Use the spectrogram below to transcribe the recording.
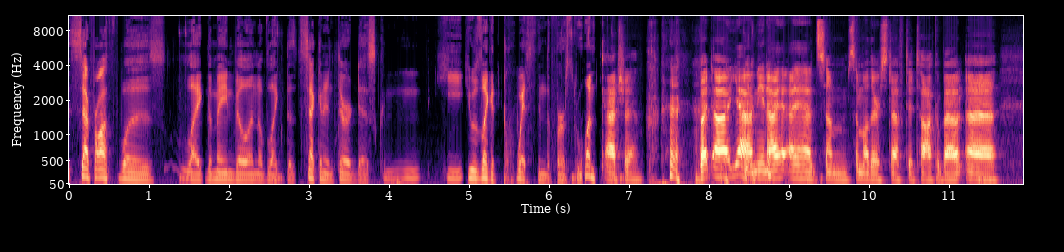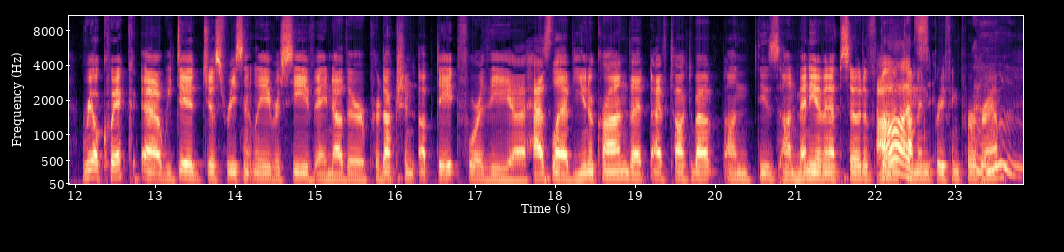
Sephiroth was like the main villain of like the second and third disc. He he was like a twist in the first one. Gotcha. but uh, yeah, I mean, I, I had some some other stuff to talk about. Uh, real quick, uh, we did just recently receive another production update for the uh, HasLab Unicron that I've talked about on these on many of an episode of the Oh, Common Briefing program. Ooh.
